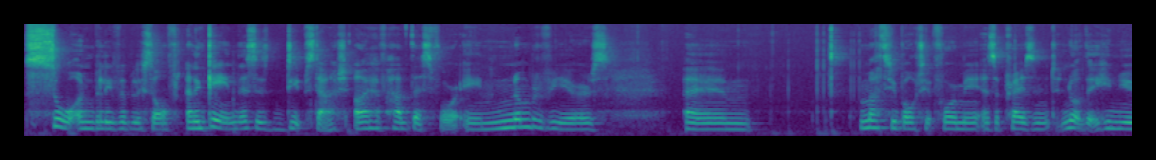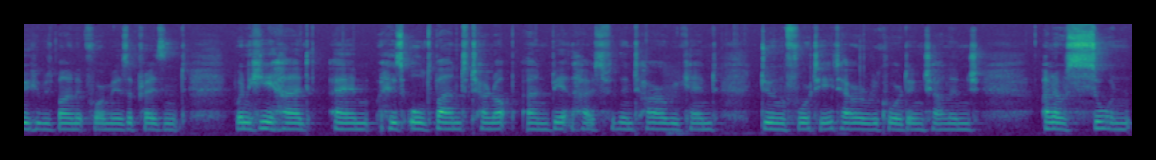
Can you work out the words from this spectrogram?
so unbelievably soft. And again, this is deep stash. I have had this for a number of years. Um, Matthew bought it for me as a present. Not that he knew he was buying it for me as a present. When he had um, his old band turn up and be at the house for the entire weekend doing a 48 hour recording challenge. And I was so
